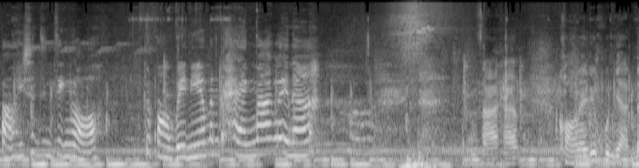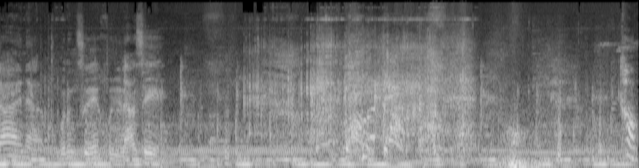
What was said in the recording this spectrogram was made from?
ระเป๋าให้ฉันจริงๆเหรอ กระเป๋าใบนี้มันแพงมากเลยนะพิงฟ้าครับ ของอะไรที่คุณอยากได้เนี่ยผมก็ต้องซื้อให้คุณอยู่แล้วสิ ขอบ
